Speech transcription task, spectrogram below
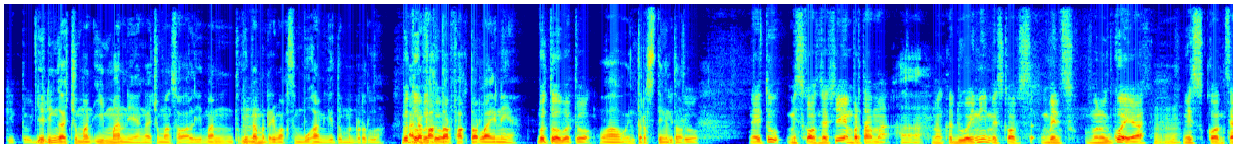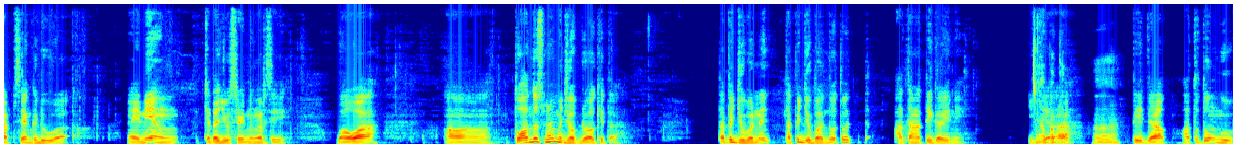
gitu Jadi nggak cuma iman ya, nggak cuma soal iman untuk kita Hmm. menerima kesembuhan gitu menurut lo. Betul, Ada faktor-faktor lainnya. betul betul Wow, interesting tuh. gitu nah itu miskonsepsi yang pertama Heeh. nah kedua ini miskonsep mis- menurut gue ya Heeh. miskonsepsi yang kedua nah ini yang kita juga sering denger sih bahwa eh, Tuhan tuh sebenarnya menjawab doa kita tapi jawabannya tapi jawaban Tuhan tuh antara tiga ini tuh? iya Heeh. tidak atau tunggu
